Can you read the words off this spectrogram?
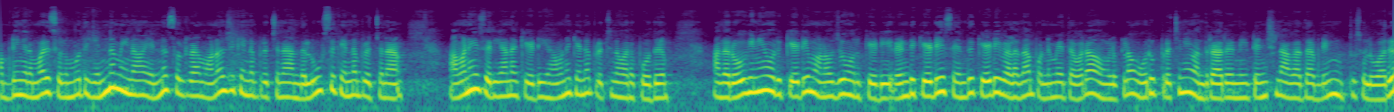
அப்படிங்கிற மாதிரி சொல்லும்போது என்ன மீனா? என்ன சொல்கிற மனோஜுக்கு என்ன பிரச்சனை? அந்த லூஸுக்கு என்ன பிரச்சனை? அவனே சரியான கேடி. அவனுக்கு என்ன பிரச்சனை வரப்போகுது? அந்த ரோகிணியும் ஒரு கேடி மனோஜும் ஒரு கேடி. ரெண்டு கேடியும் சேர்ந்து கேடி வேலை தான் பண்ணுமே தவிர அவங்களுக்குலாம் ஒரு பிரச்சனையும் வந்துடுறாரு நீ டென்ஷன் ஆகாத அப்படின்னு முத்து சொல்லுவார்.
